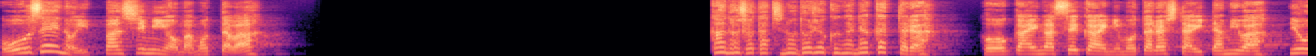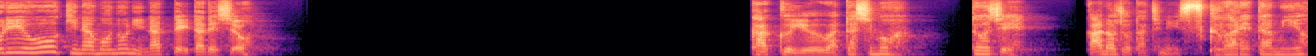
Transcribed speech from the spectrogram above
大勢の一般市民を守ったわ。彼女たちの努力がなかったら、崩壊が世界にもたらした痛みは、より大きなものになっていたでしょう。かくいう私も、当時、彼女たちに救われた身よ。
